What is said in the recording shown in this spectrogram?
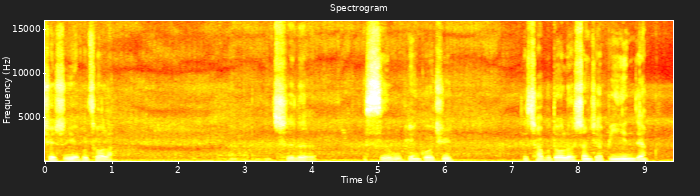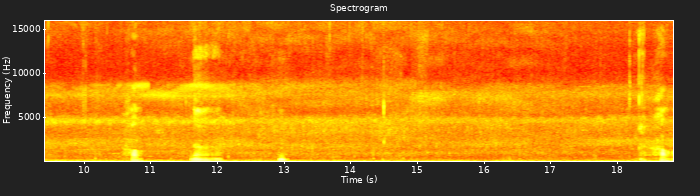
确实也不错了。吃了四五片过去，就差不多了，剩下鼻音这样。好，那嗯。”好，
